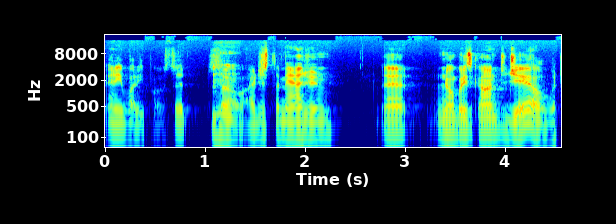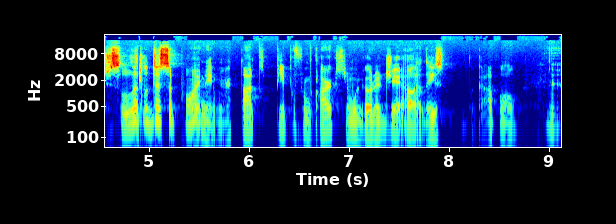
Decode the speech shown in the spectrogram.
anybody post it. So I just imagine that nobody's gone to jail, which is a little disappointing. I thought people from Clarkston would go to jail, at least a couple, at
